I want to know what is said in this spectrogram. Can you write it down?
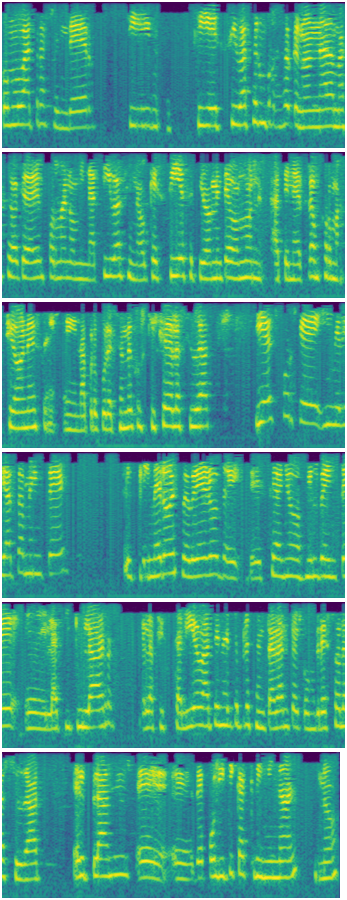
cómo va a trascender si sí, sí va a ser un proceso que no nada más se va a quedar en forma nominativa, sino que sí efectivamente vamos a tener transformaciones en, la Procuración de Justicia de la ciudad. Y es porque inmediatamente, el primero de febrero de, este año 2020, eh, la titular de la Fiscalía va a tener que presentar ante el Congreso de la ciudad el plan eh, eh, de política criminal, ¿no?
